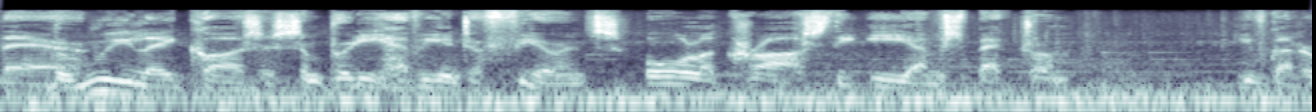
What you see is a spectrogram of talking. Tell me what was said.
there. The relay causes some pretty heavy interference all across the EM spectrum. You've got a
